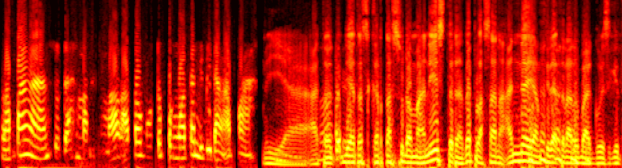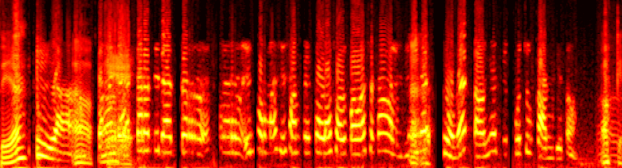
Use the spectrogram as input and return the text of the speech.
lapangan sudah maksimal atau butuh penguatan di bidang apa? Iya, atau Oke. di atas kertas sudah manis, ternyata pelaksanaannya yang tidak terlalu bagus gitu ya. Iya. Oke. Jangan-jangan karena tidak ter, terinformasi sampai ke level bawah sekali. Jadi Ah. kan bingung kan, taunya dipucukan gitu. Oke,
